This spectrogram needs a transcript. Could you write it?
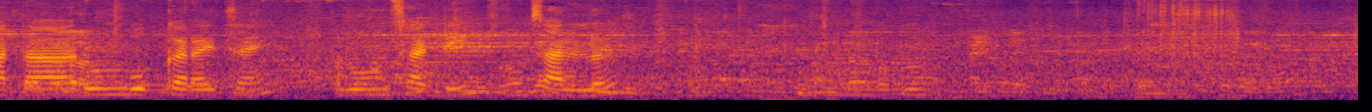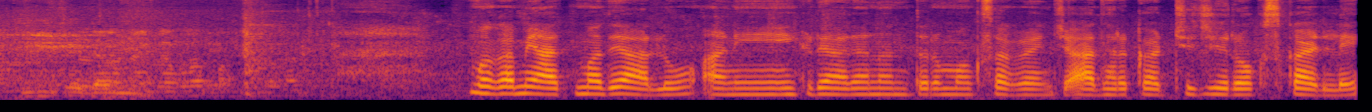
आता रूम बुक करायचं आहे. रूमसाठी चाललो आहे बघू मग आम्ही आतमध्ये आलो आणि इकडे आल्यानंतर मग सगळ्यांचे आधार कार्डचे झेरॉक्स काढले.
